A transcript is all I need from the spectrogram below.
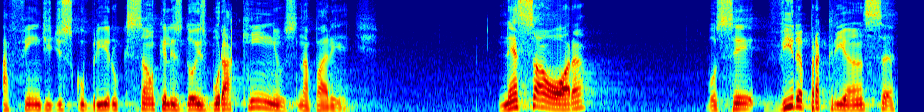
a fim de descobrir o que são aqueles dois buraquinhos na parede. Nessa hora, você vira para a criança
